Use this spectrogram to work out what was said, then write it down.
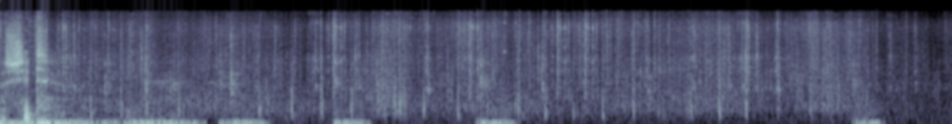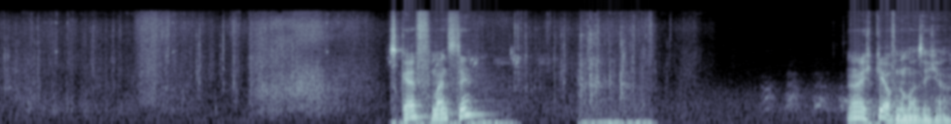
Oh, shit. Skev, meinst du? Ja, ich gehe auf Nummer sicher.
